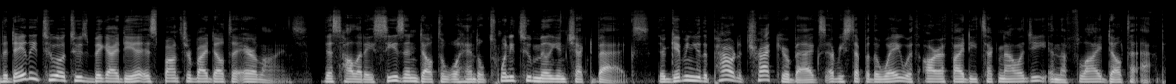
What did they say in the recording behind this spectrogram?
The Daily 202's Big Idea is sponsored by Delta Airlines. This holiday season, Delta will handle 22 million checked bags. They're giving you the power to track your bags every step of the way with RFID technology in the Fly Delta app.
